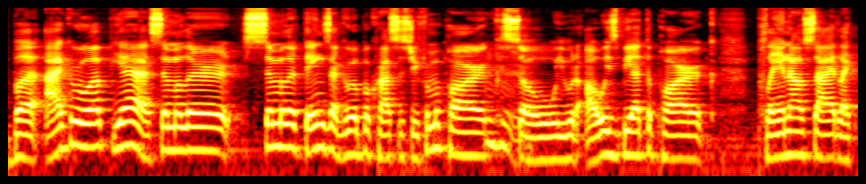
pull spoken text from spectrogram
But I grew up, yeah, similar similar things. I grew up across the street from a park, mm-hmm. so we would always be at the park playing outside like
